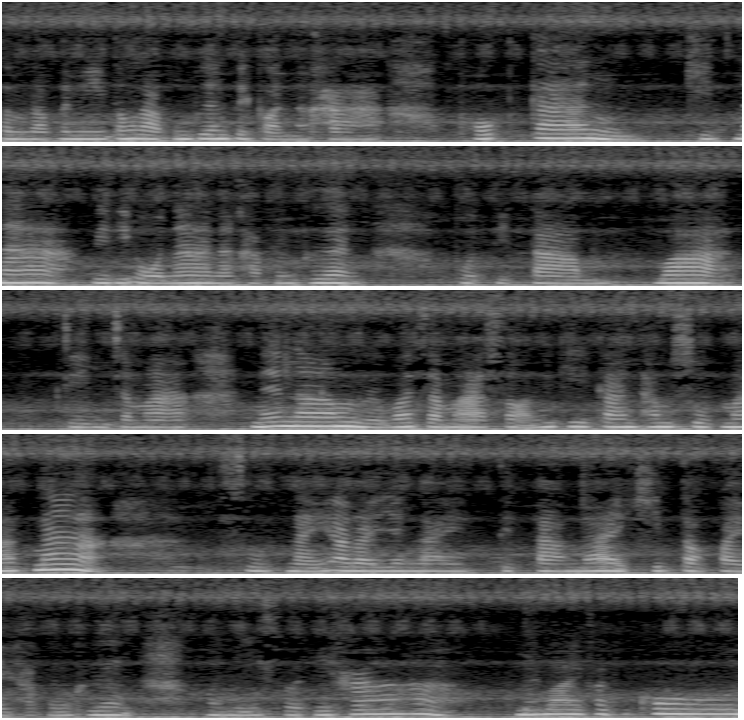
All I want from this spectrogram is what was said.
สำหรับวันนี้ต้องลาเพื่อนๆไปก่อนนะคะ พบกันคลิปหน้าวิดีโอหน้านะคะเพื่อนๆโปรดติดตามว่ากรีนจะมาแนะนำหรือว่าจะมาสอนวิธีการทำสูตรมาร์กหน้า สูตรไหนอะไรยังไงติดตามได้คลิปต่อไปค่ะเพื่อนๆ วันนี้สวัสดีค่ะ บ๊ายบายค่ะทุกคน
